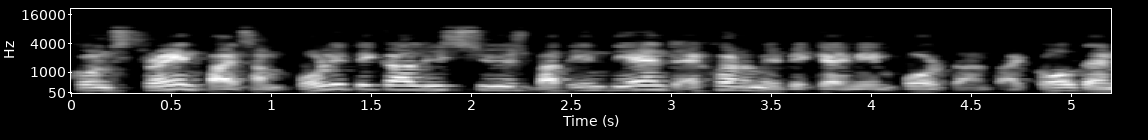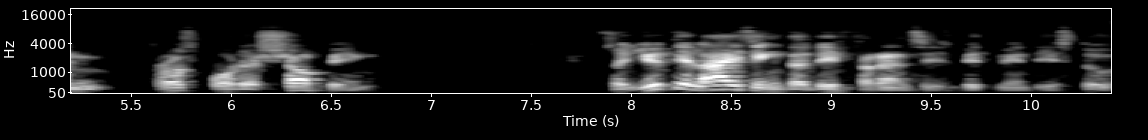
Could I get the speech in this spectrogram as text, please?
constrained by some political issues, but in the end, economy became important. I call them cross-border shopping. So utilizing the differences between these two,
